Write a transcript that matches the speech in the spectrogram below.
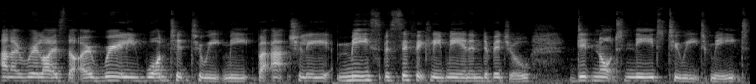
And I realized that I really wanted to eat meat, but actually me specifically, me an individual, did not need to eat meat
